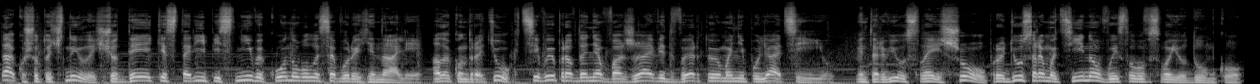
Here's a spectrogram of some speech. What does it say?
Також уточнили, що деякі старі пісні виконувалися в оригіналі, але Кондратюк ці виправдання вважає відвертою маніпуляцією. В інтерв'ю Slay Show продюсер емоційно висловив свою думку.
